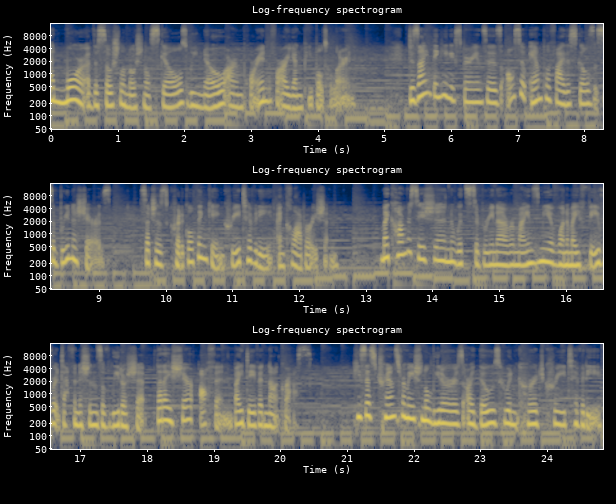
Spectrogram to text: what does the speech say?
and more of the social emotional skills we know are important for our young people to learn. Design thinking experiences also amplify the skills that Sabrina shares, such as critical thinking, creativity, and collaboration. My conversation with Sabrina reminds me of one of my favorite definitions of leadership that I share often by David Snodgrass. He says transformational leaders are those who encourage creativity,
